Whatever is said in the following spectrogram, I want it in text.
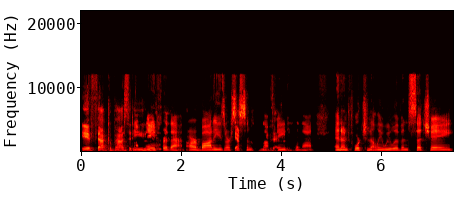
if that capacity, made for that. Our bodies, our Yeah, systems are not exactly. made for that. And unfortunately, we live in such a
